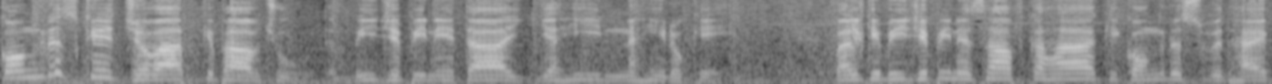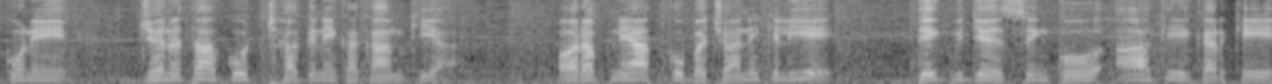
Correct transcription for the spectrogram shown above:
कांग्रेस के जवाब के बावजूद बीजेपी नेता यही नहीं रुके। बल्कि बीजेपी ने साफ़ कहा कि कांग्रेस विधायकों ने जनता को ठगने का काम किया और अपने आप को बचाने के लिए दिग्विजय सिंह को आगे करके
